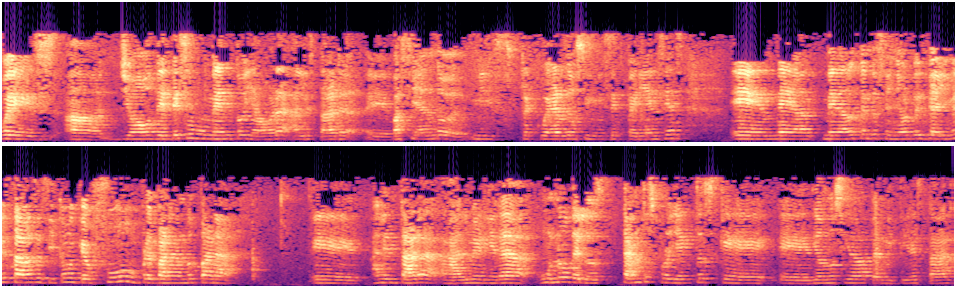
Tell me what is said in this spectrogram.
pues, uh, yo desde ese momento y ahora al estar eh, vaciando mis recuerdos y mis experiencias, eh, me, me, he dado cuenta, Señor, desde ahí me estabas así como que ¡fum! preparando para eh, alentar a, a Almer y era uno de los tantos proyectos que eh, Dios nos iba a permitir estar.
